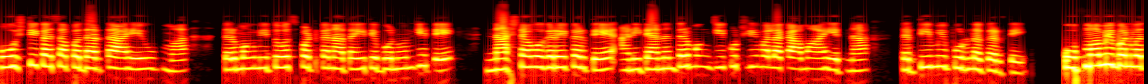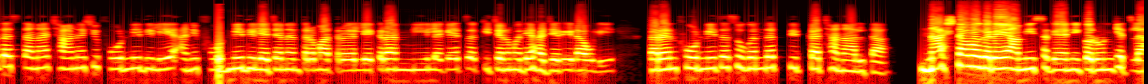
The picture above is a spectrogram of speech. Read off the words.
पौष्टिक असा पदार्थ आहे उपमा. तर मग मी तोच पटकन आता इथे बनवून घेते नाश्ता वगैरे करते आणि त्यानंतर मग जी कुठली मला कामं आहेत ना तर ती मी पूर्ण करते. उपमा मी बनवत असताना छान अशी फोडणी दिली आणि फोडणी दिल्याच्या नंतर मात्र लेकरांनी लगेच किचनमध्ये हजेरी लावली. कारण फोडणीचा सुगंध तितका छान आलता. नाश्ता वगैरे आम्ही सगळ्यांनी करून घेतला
